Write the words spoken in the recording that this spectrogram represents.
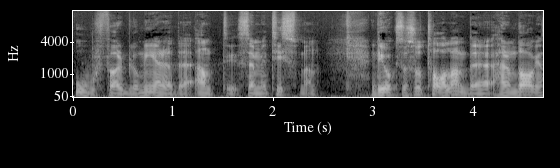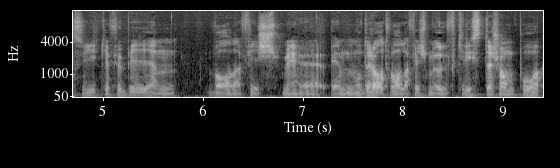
oförblommerade antisemitismen. Det är också så talande, häromdagen så gick jag förbi en valaffisch med, en moderat valaffisch med Ulf Kristersson på,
